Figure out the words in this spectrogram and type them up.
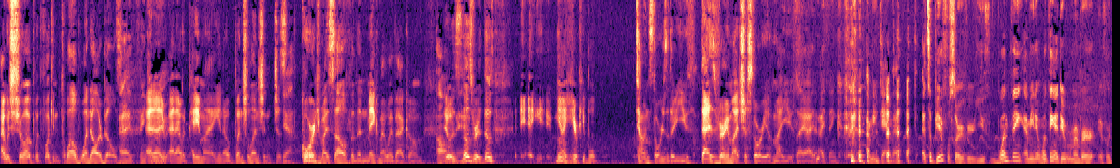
I would show up with fucking twelve one dollar bills. I think and I right. and I would pay my you know bunch of lunch and just Yeah. gorge myself and then make my way back home. Oh, it was man. those were those. You know, you hear people telling stories of their youth. That is very much a story of my youth. I I, I think. I mean, damn, that that's a beautiful story of your youth. One thing, I mean, one thing I do remember, if we're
